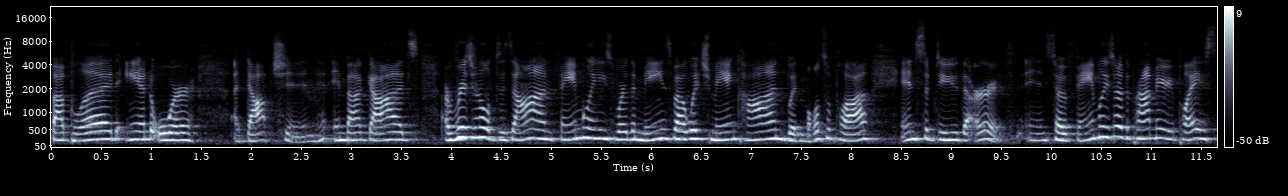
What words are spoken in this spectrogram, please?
by blood, and or adoption. And by God's original design, families were the means by which mankind would multiply and subdue the earth. And so, families are the primary place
